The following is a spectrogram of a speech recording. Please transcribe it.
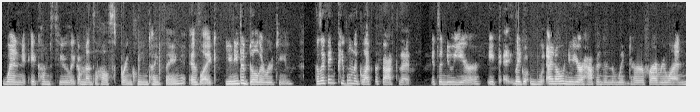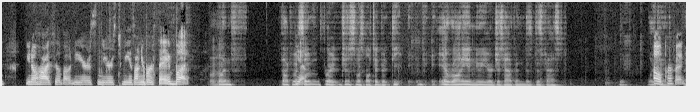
when it comes to like a mental health spring clean type thing is like you need to build a routine because I think people mm-hmm. neglect the fact that it's a new year. like I know New Year happened in the winter for everyone. You know how I feel about New Year's. New Year's to me is on your birthday, but mm-hmm. fun fact about yeah. so sorry, just a small tidbit. The Iranian New Year just happened this, this past. oh, perfect.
